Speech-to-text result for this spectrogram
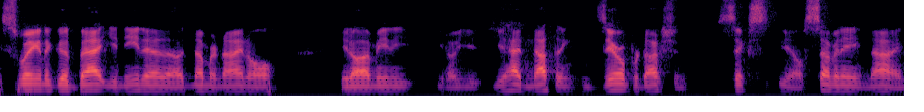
swinging a good bat. You need a, a number nine hole. You know, I mean, you know, you, you had nothing, zero production, six, you know, seven, eight, nine.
